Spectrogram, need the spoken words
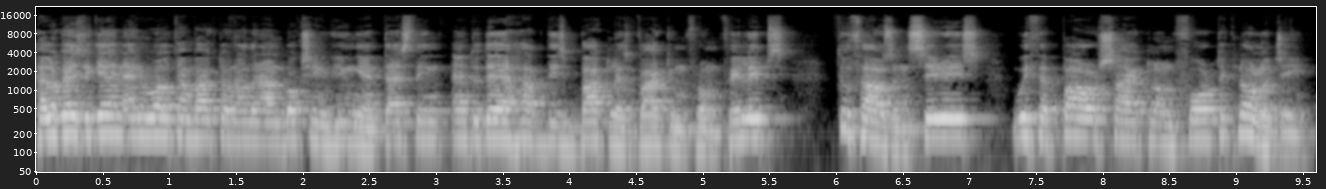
Hello guys again and welcome back to another unboxing, viewing and testing and today I have this bagless vacuum from Philips 2000 series with a Power Cyclone 4 technology.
